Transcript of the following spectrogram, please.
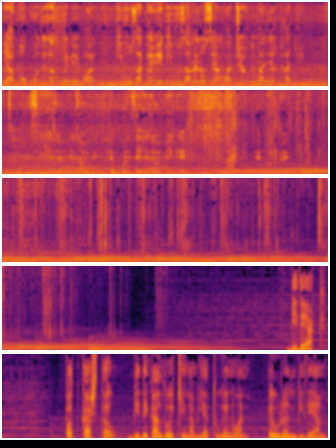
il y a beaucoup des autres bénévoles qui vous accueillent et qui vous amènent aussi en voiture de manière gratuite. Si, ils, ils ont vu, les policiers ils ont vu que la groupe est nombreux, Bideak. Podcast hau bide galduekin abiatu genuen. Euren bidean,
